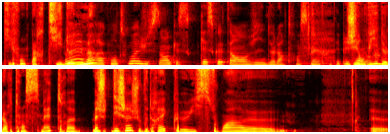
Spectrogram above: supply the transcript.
qui font partie de Ouais, nous. bah, Raconte-moi justement, qu'est-ce que tu as envie de leur transmettre J'ai envie de leur transmettre. ben, je- déjà, je voudrais qu'ils soient. euh, euh,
